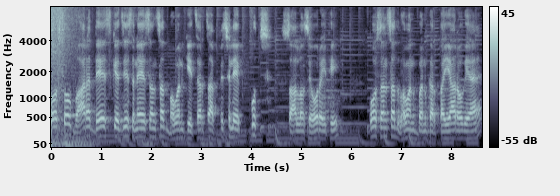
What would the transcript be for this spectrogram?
दोस्तों, भारत देश के जिस नए संसद भवन की चर्चा पिछले कुछ सालों से हो रही थी, वो संसद भवन बनकर तैयार हो गया है।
